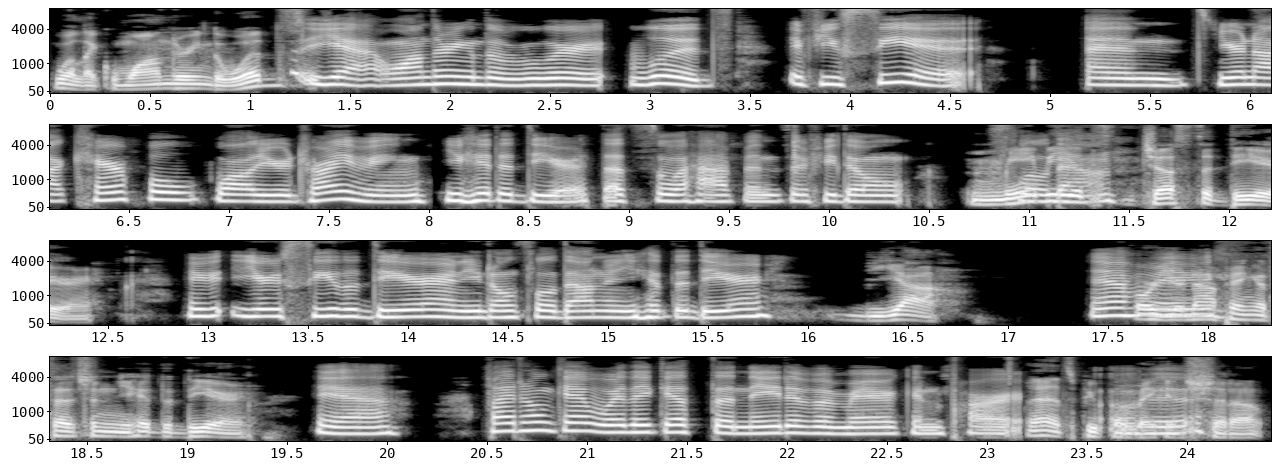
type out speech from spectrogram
What, like wandering the woods? Yeah, wandering the wo- woods. If you see it and you're not careful while you're driving, you hit a deer. That's what happens if you don't. Maybe down. it's just a deer. You, you see the deer and you don't slow down and you hit the deer. Yeah. Yeah, Or you're not paying attention and you hit the deer. Yeah, but I don't get where they get the Native American part. It's people making it. shit up.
